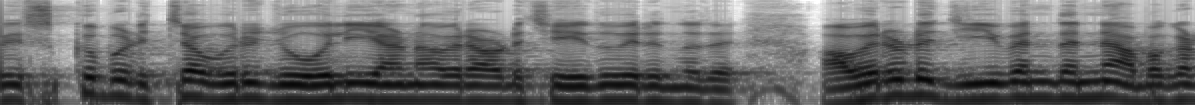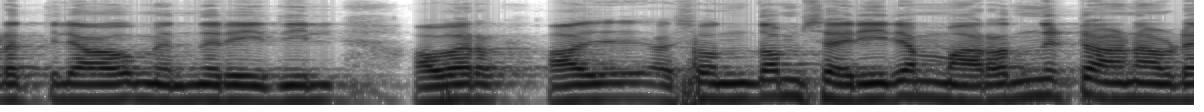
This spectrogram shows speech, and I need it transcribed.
റിസ്ക് പിടിച്ച ഒരു ജോലിയാണ് അവരവിടെ ചെയ്തു വരുന്നത്. അവരുടെ ജീവൻ തന്നെ അപകടത്തിലാവും എന്ന രീതിയിൽ അവർ ആ സ്വന്തം ശരീരം മറന്നിട്ടാണ് അവിടെ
